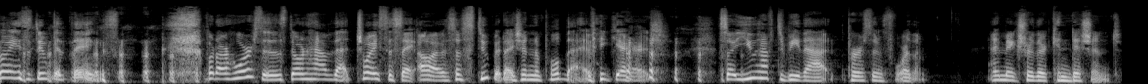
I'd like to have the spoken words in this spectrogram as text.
doing stupid things. But our horses don't have that choice to say, oh, I was so stupid. I shouldn't have pulled that heavy carriage. so you have to be that person for them and make sure they're conditioned.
